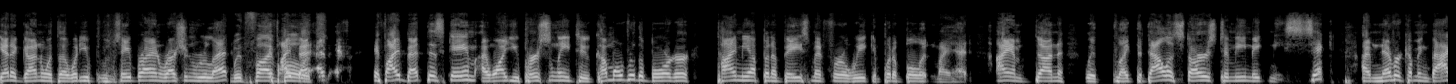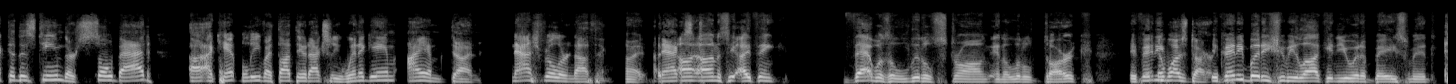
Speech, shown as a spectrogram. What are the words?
Get a gun with the what do you say, Brian? Russian roulette. with five If I, bullets. bet, if, if I bet this game, I want you personally to come over the border, tie me up in a basement for a week, and put a bullet in my head. I am done with like the Dallas Stars. To me, make me sick. I'm never coming back to this team. They're so bad. Uh, I can't believe I thought they would actually win a game. I am done. Nashville or nothing. All right. Next. Honestly, I think that was a little strong and a little dark. If any, It was dark. if anybody should be locking you in a basement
